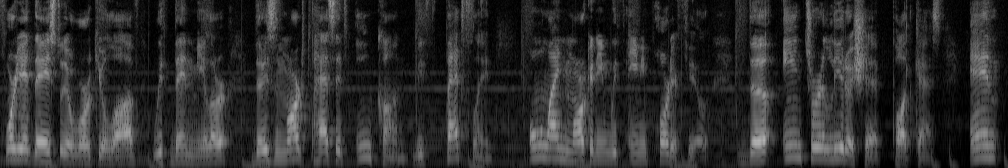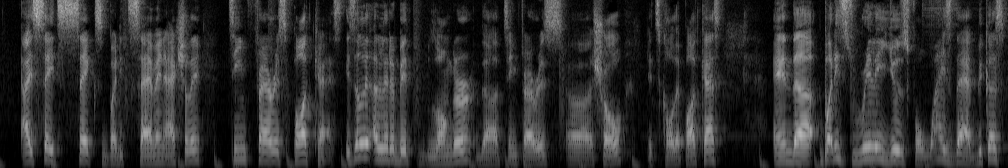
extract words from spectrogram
48 Days to the Work You Love with Dan Miller, The Smart Passive Income with Pat Flynn, Online Marketing with Amy Porterfield, the EntreLeadership podcast, and I say it's six, but it's seven actually. Tim Ferriss podcast. It's a, li- a little bit longer. The Tim Ferriss uh, show. It's called a podcast, and uh, but it's really useful. Why is that? Because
